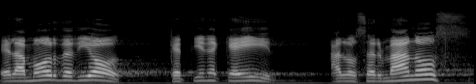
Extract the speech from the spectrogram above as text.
el amor de Dios que tiene que ir a los hermanos.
